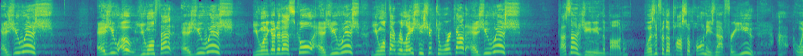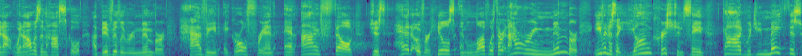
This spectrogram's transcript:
as you wish, as you, oh, you want that? As you wish. You want to go to that school? As you wish. You want that relationship to work out? As you wish. God's not a genie in the bottle. It wasn't for the Apostle Paul, and he's not for you. When, I, when I was in high school, I vividly remember having a girlfriend, and I felt just head over heels in love with her. And I remember, even as a young Christian, saying, God, would you make this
